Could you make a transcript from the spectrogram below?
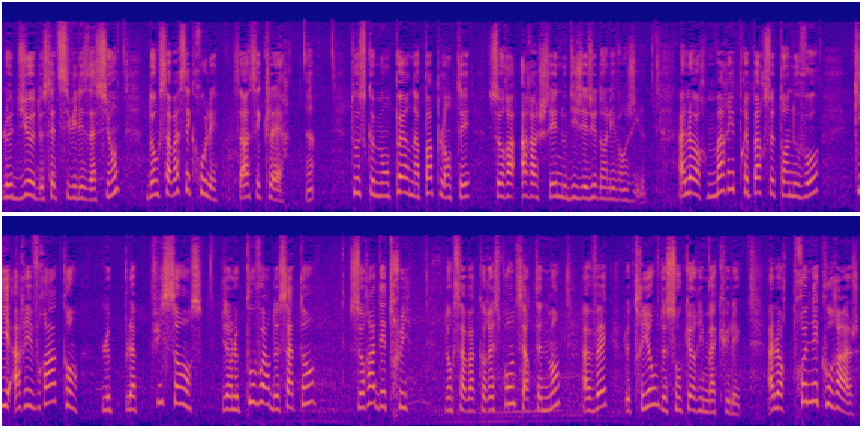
le Dieu de cette civilisation. Donc ça va s'écrouler, ça c'est clair. Hein. Tout ce que mon Père n'a pas planté sera arraché, nous dit Jésus dans l'Évangile. Alors Marie prépare ce temps nouveau qui arrivera quand la puissance, le pouvoir de Satan sera détruit. Donc ça va correspondre certainement avec le triomphe de son cœur immaculé. Alors prenez courage.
